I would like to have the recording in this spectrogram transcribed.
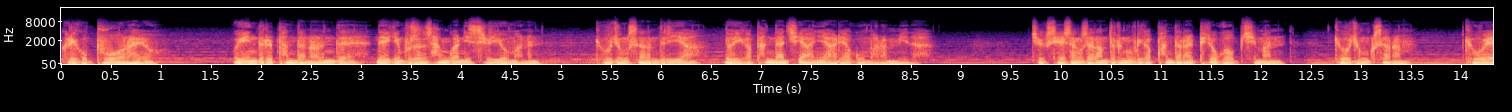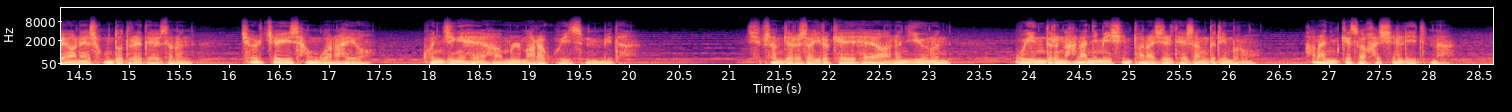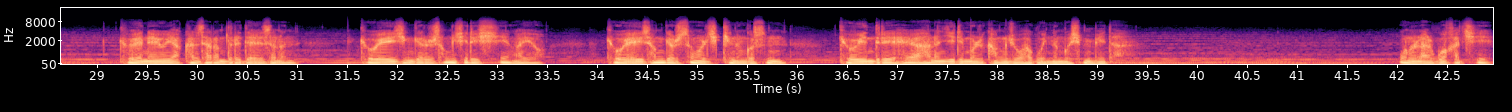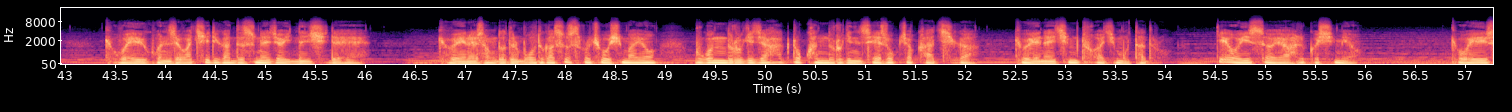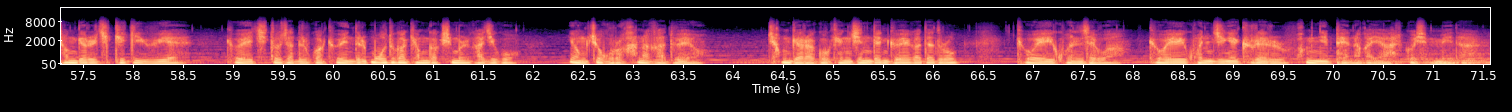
그리고 부원하여 의인들을 판단하는데 내게 무슨 상관이 있으리요마는 교중 사람들이야 너희가 판단치 아니하려고 말합니다. 즉 세상 사람들은 우리가 판단할 필요가 없지만 교중 사람, 교회 안의 성도들에 대해서는 철저히 상관하여 권징해야 함을 말하고 있습니다. 13절에서 이렇게 해야 하는 이유는 위인들은 하나님이 심판하실 대상들이므로 하나님께서 하실 일이나 교회 내의 약한 사람들에 대해서는 교회의 징계를 성실히 시행하여 교회의 성결성을 지키는 것은 교인들이 해야 하는 일임을 강조하고 있는 것입니다. 오늘날과 같이 교회의 권세와 지리가 느슨해져 있는 시대에 교회 내 성도들 모두가 스스로 조심하여 묵은 누룩이자 악독한 누룩인 세속적 가치가 교회 내 침투하지 못하도록 깨어 있어야 할 것이며 교회의 성결을 지키기 위해 교회 지도자들과 교인들 모두가 경각심을 가지고 영적으로 하나가 되어 청결하고 갱신된 교회가 되도록 교회의 권세와 교회의 권징의 규례를 확립해 나가야 할 것입니다.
